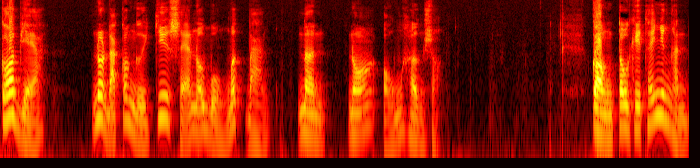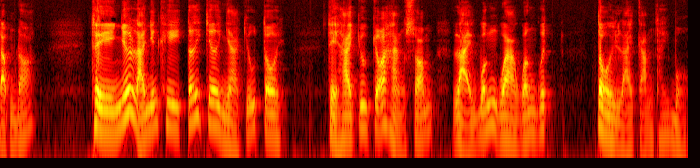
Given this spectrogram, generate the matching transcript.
Có vẻ nó đã có người chia sẻ nỗi buồn mất bạn, nên nó ổn hơn rồi. Còn tôi khi thấy những hành động đó, thì nhớ lại những khi tới chơi nhà chú tôi, thì hai chú chó hàng xóm lại quấn qua quấn quýt, tôi lại cảm thấy buồn.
